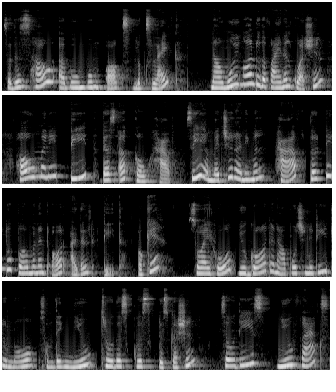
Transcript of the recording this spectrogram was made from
So, this is how a boom boom ox looks like. Now, moving on to the final question How many teeth does a cow have? See, a mature animal have 32 permanent or adult teeth. Okay? So, I hope you got an opportunity to know something new through this quiz discussion. So, these new facts.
